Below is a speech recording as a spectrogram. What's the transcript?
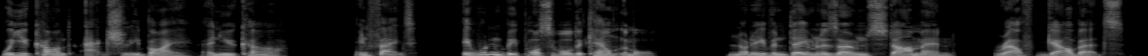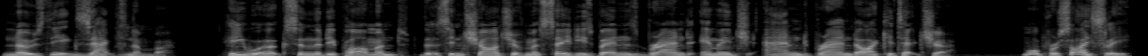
where you can't actually buy a new car. In fact, it wouldn't be possible to count them all. Not even Daimler's own starman, Ralph Galbatz, knows the exact number. He works in the department that's in charge of Mercedes Benz brand image and brand architecture. More precisely,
